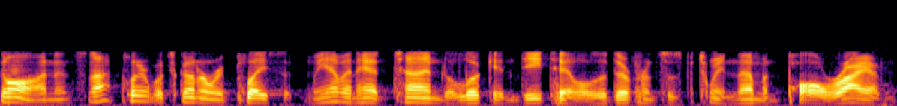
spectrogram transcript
gone, it's not clear what's going to replace it. We haven't had time to look in detail at the differences between them and Paul Ryan,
